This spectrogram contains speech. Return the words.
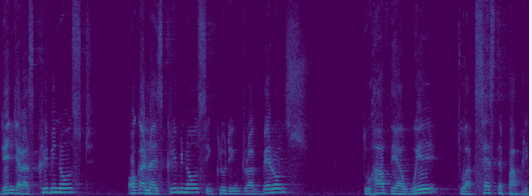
dangerous criminals, organized criminals, including drug barons, to have their way to access the public.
